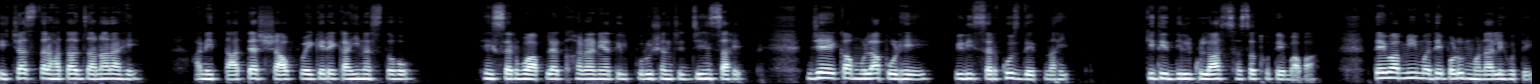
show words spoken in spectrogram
तिच्याच तर हातात जाणार आहे आणि तात्या शाप वगैरे काही नसतं हो. हे सर्व आपल्या घराण्यातील पुरुषांचे जीन्स आहेत जे एका मुलापुढे पिढी सरकूच देत नाहीत. किती दिलखुलास हसत होते बाबा. तेव्हा मी मध्ये पडून म्हणाले होते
